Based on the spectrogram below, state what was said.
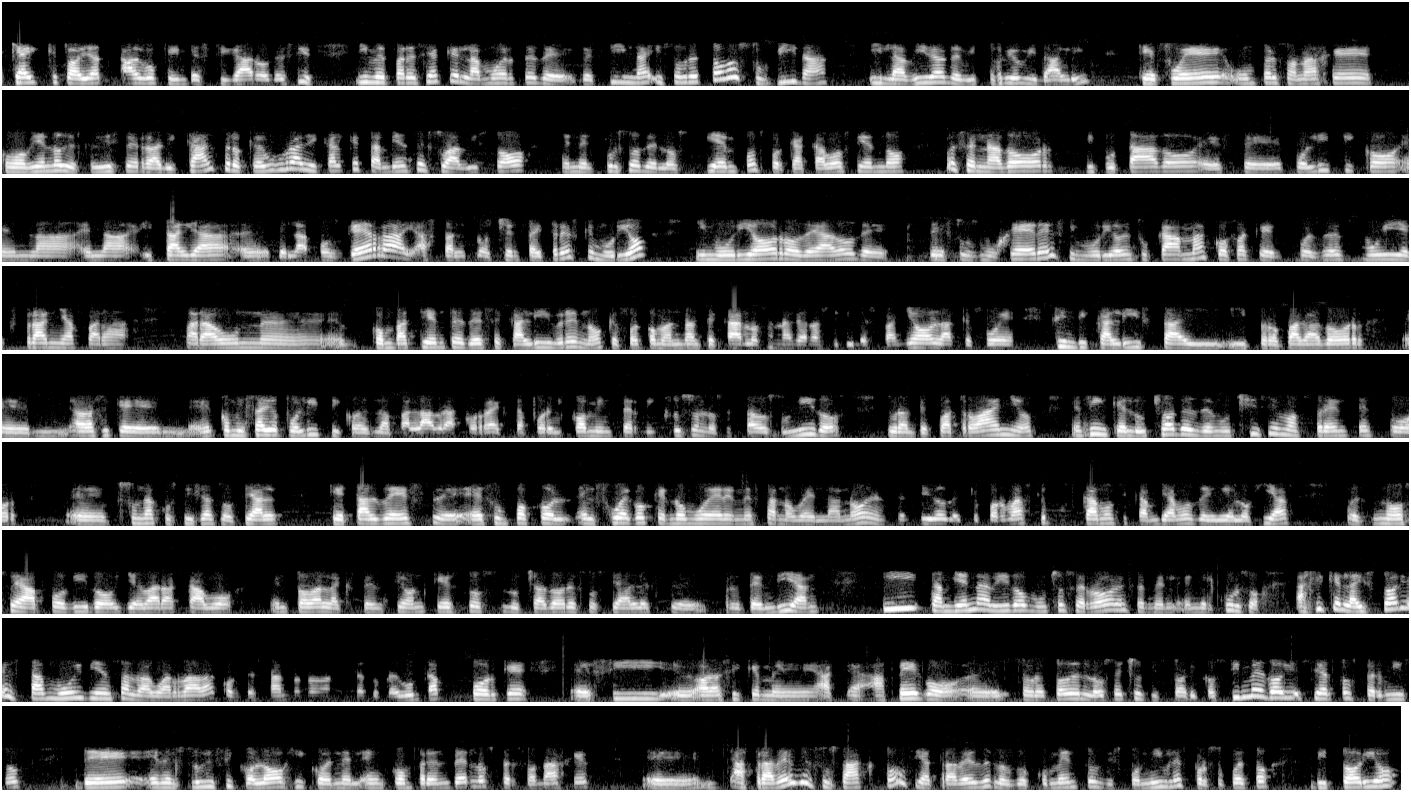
que, hay que todavía algo que investigar o decir y me parecía que la muerte de, Tina y sobre todo su vida y la vida de Vittorio Vidali, que fue un personaje, como bien lo describiste, radical, pero que un radical que también se suavizó en el curso de los tiempos porque acabó siendo pues senador, diputado, este político en la en la Italia eh, de la posguerra hasta el 83 que murió y murió rodeado de de sus mujeres y murió en su cama, cosa que pues es muy extraña para para un eh, combatiente de ese calibre, ¿no? Que fue comandante Carlos en la Guerra Civil Española, que fue sindicalista y, propagador, eh, ahora sí que eh, comisario político es la palabra correcta por el Comintern, incluso en los Estados Unidos durante cuatro años, en fin, que luchó desde muchísimos frentes por pues una justicia social que tal vez eh, es un poco el fuego que no muere en esta novela, ¿no? En el sentido de que por más que buscamos y cambiamos de ideologías, pues no se ha podido llevar a cabo en toda la extensión que estos luchadores sociales eh, pretendían y también ha habido muchos errores en el, en el curso. Así que la historia está muy bien salvaguardada, contestando nuevamente a tu pregunta, porque eh, sí, eh, ahora sí que me apego sobre todo en los hechos históricos. Sí me doy ciertos permisos de en el fluir psicológico, en, el, en comprender los personajes eh, a través de sus actos y a través de los documentos disponibles. Por supuesto, Vittorio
